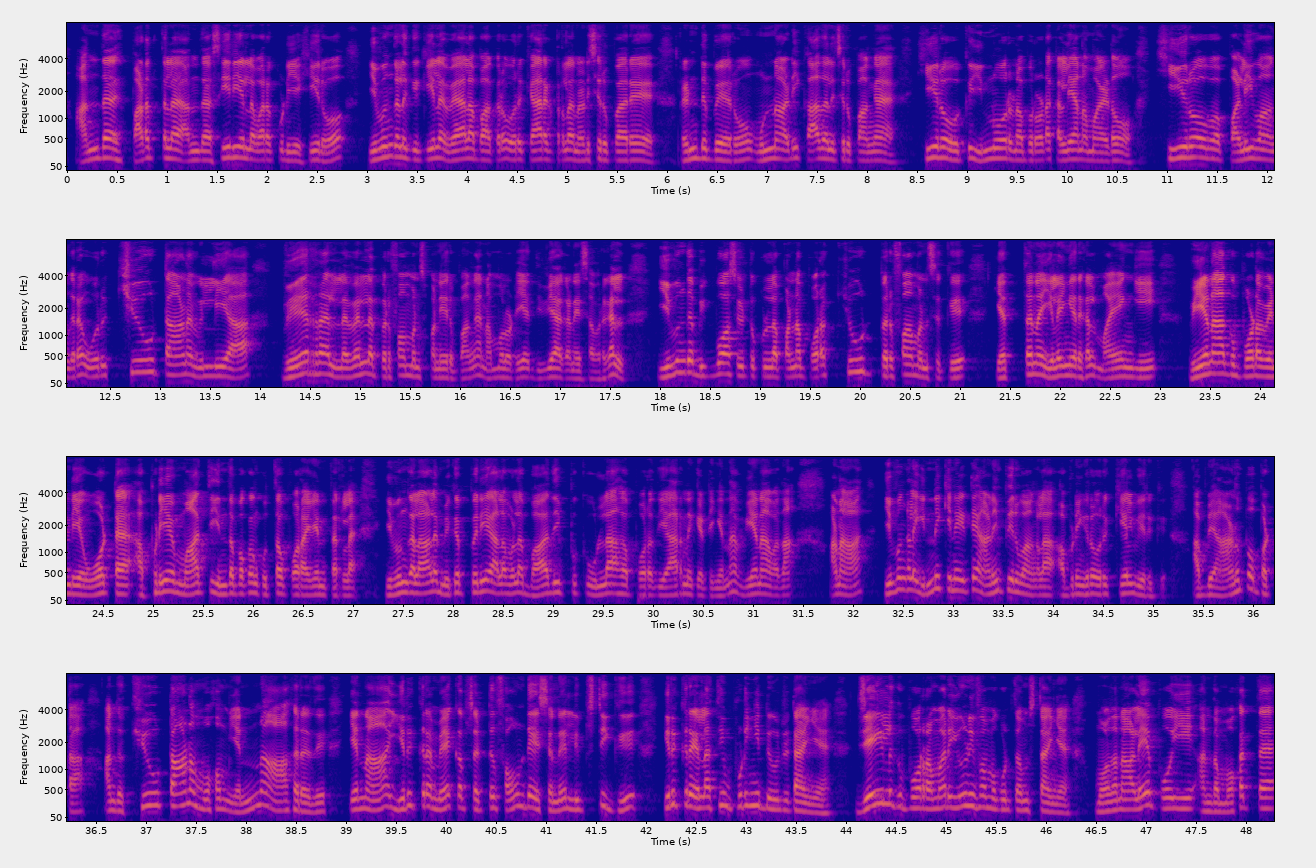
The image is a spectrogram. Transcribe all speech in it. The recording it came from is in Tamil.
அந்த படத்தில் அந்த சீரியலில் வரக்கூடிய ஹீரோ இவங்களுக்கு கீழே வேலை பார்க்குற ஒரு கேரக்டரில் நடிச்சிருப்பாரு. ரெண்டு பேரும் முன்னாடி காதலிச்சிருப்பாங்க. ஹீரோவுக்கு இன்னொரு நபரோட கல்யாணம் ஆகிடும் ஹீரோவை பழி வாங்குற ஒரு க்யூட்டான வில்லியா வேற லெவல்ல பெர்ஃபார்மன்ஸ் பண்ணியிருப்பாங்க நம்மளுடைய திவ்யா கணேஷ் அவர்கள். இவங்க பிக் பாஸ் வீட்டுக்குள்ள பண்ண போற கியூட் பெர்ஃபார்மன்ஸுக்கு எத்தனை இளைஞர்கள் மயங்கி வியனாக்கு போட வேண்டிய ஓட்டை அப்படியே மாற்றி இந்த பக்கம் குத்த போகிறாங்கன்னு தெரில இவங்களால் மிகப்பெரிய அளவில் பாதிப்புக்கு உள்ளாக போகிறது யாருன்னு கேட்டிங்கன்னா வியனாவை தான். ஆனால் இவங்களை இன்னைக்கு நைட்டே அனுப்பிடுவாங்களா அப்படிங்கிற ஒரு கேள்வி இருக்குது அப்படி அனுப்பப்பட்டால் அந்த க்யூட்டான முகம் என்ன ஆகிறது? ஏன்னா இருக்கிற மேக்கப் செட்டு ஃபவுண்டேஷனு லிப்ஸ்டிக்கு இருக்கிற எல்லாத்தையும் பிடுங்கிட்டு விட்டுட்டாங்க. ஜெயிலுக்கு போடுற மாதிரி யூனிஃபார்மை கொடுத்து அமிச்சிட்டாங்க. முத நாளே போய் அந்த முகத்தை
